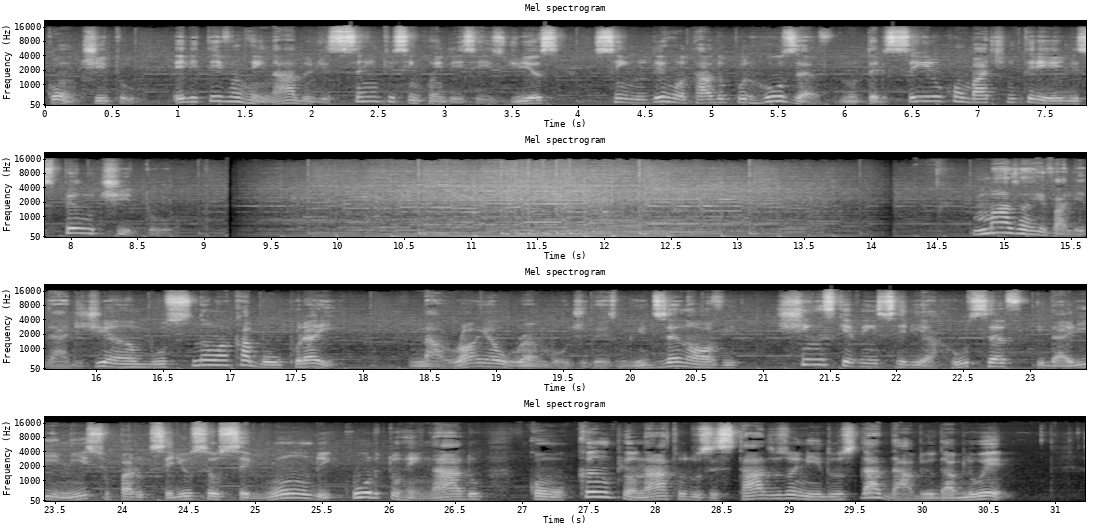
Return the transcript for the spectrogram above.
Com o título, ele teve um reinado de 156 dias, sendo derrotado por Rusev no terceiro combate entre eles pelo título. Mas a rivalidade de ambos não acabou por aí. Na Royal Rumble de 2019, Shinsuke venceria Rusev e daria início para o que seria o seu segundo e curto reinado com o Campeonato dos Estados Unidos da WWE.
